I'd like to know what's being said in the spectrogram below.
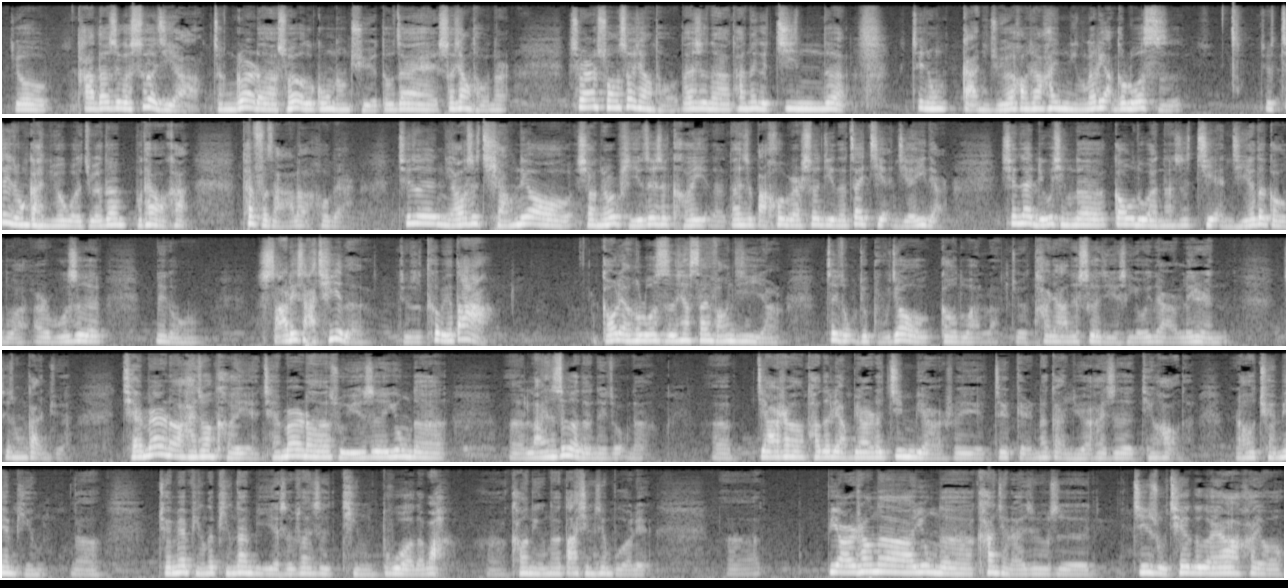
就它的这个设计啊，整个的所有的功能区都在摄像头那儿。虽然双摄像头，但是呢，它那个金的这种感觉好像还拧了两个螺丝，就这种感觉我觉得不太好看，太复杂了后边。其实你要是强调小牛皮，这是可以的，但是把后边设计的再简洁一点。现在流行的高端呢是简洁的高端，而不是那种傻里傻气的，就是特别大，搞两个螺丝像三防机一样，这种就不叫高端了。就是他家的设计是有一点雷人这种感觉。前面呢还算可以，前面呢属于是用的呃蓝色的那种的。呃，加上它的两边的金边所以这给人的感觉还是挺好的。然后全面屏啊，全面屏的屏占比也是算是挺多的吧。啊，康宁的大猩猩玻璃，呃，边上呢用的看起来就是金属切割呀，还有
